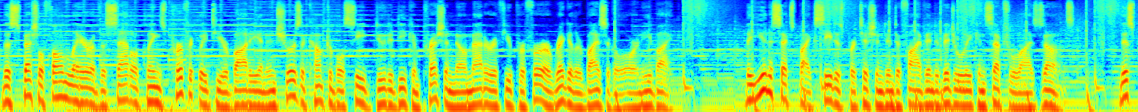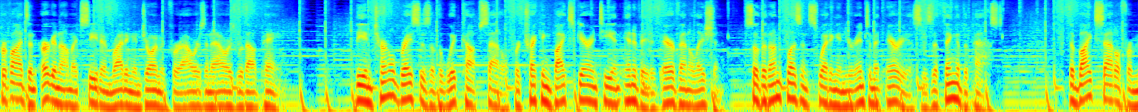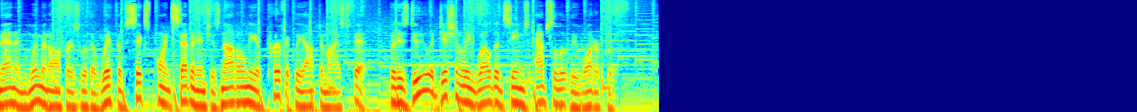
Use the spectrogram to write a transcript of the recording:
The special foam layer of the saddle clings perfectly to your body and ensures a comfortable seat due to decompression no matter if you prefer a regular bicycle or an e-bike. The unisex bike seat is partitioned into five individually conceptualized zones. This provides an ergonomic seat and riding enjoyment for hours and hours without pain. The internal braces of the Wittkop saddle for trekking bikes guarantee an innovative air ventilation, so that unpleasant sweating in your intimate areas is a thing of the past. The bike saddle for men and women offers with a width of 6.7 inches not only a perfectly optimized fit, but is due to additionally welded seams absolutely waterproof.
